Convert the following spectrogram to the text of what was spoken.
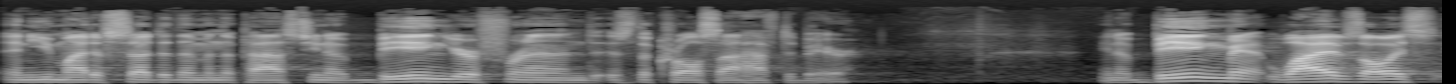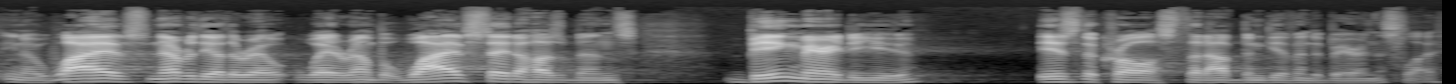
and you might have said to them in the past, you know, being your friend is the cross I have to bear. You know, being wives always, you know, wives never the other way around, but wives say to husbands, being married to you is the cross that I've been given to bear in this life.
